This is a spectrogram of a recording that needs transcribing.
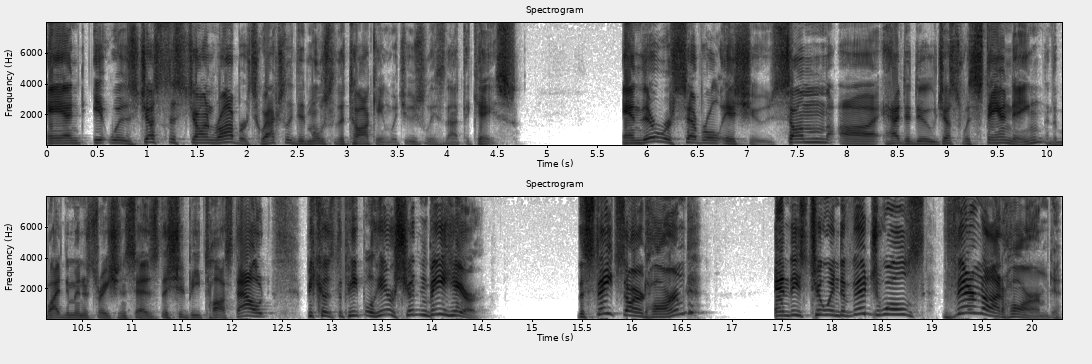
And it was Justice John Roberts who actually did most of the talking, which usually is not the case. And there were several issues. Some uh, had to do just with standing. The Biden administration says this should be tossed out because the people here shouldn't be here. The states aren't harmed. And these two individuals, they're not harmed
